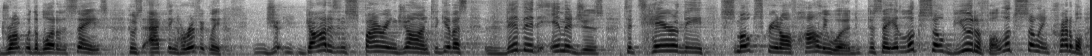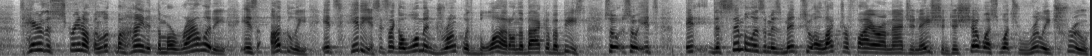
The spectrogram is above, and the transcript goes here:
drunk with the blood of the saints, who's acting horrifically. J- God is inspiring John to give us vivid images to tear the smokescreen off Hollywood, to say, it looks so beautiful, it looks so incredible. Tear the screen off and look behind it. The morality is ugly, it's hideous. It's like a woman drunk with blood on the back of a beast. So, so it's, it, the symbolism is meant to electrify our imagination, to show us what's really true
